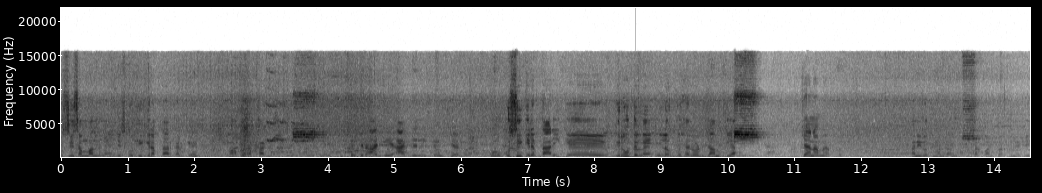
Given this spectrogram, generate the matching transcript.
उसी संबंध में जिसको कि गिरफ़्तार करके वहाँ पर रखा गया। फिर आज ये आगजनी क्यों किया लोग? तो उसी गिरफ्तारी के विरुद्ध में ये लोग जो है रोड जाम किया। क्या नाम है आपका? अनिरुद्ध मंडल सरपंच प्रतिनिधि।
